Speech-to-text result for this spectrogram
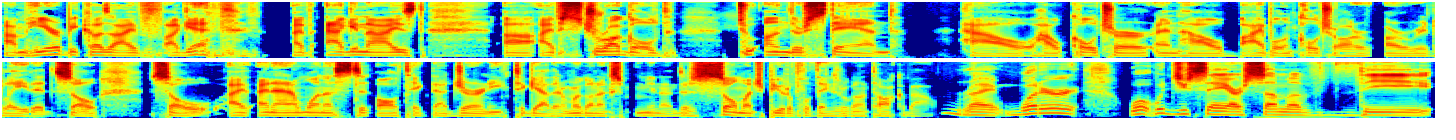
I'm here because I've again I've agonized. uh, I've struggled to understand how how culture and how Bible and culture are, are related. So so I and I want us to all take that journey together. And we're going to you know there's so much beautiful things we're going to talk about. Right. What are what would you say are some of the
